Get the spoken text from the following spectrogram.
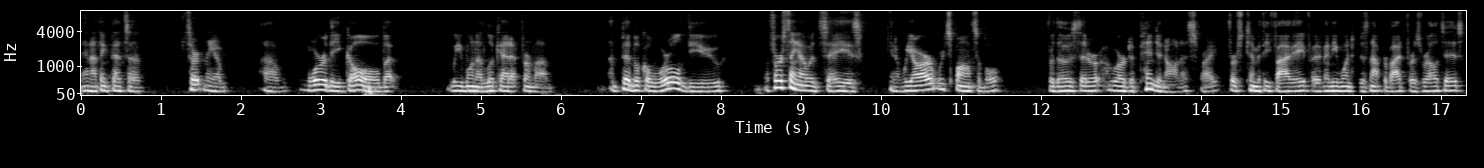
And I think that's a certainly a, a worthy goal, but we want to look at it from a, a biblical worldview. The first thing I would say is, you know, we are responsible for those that are who are dependent on us, right? First Timothy 5 8, but if anyone does not provide for his relatives,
